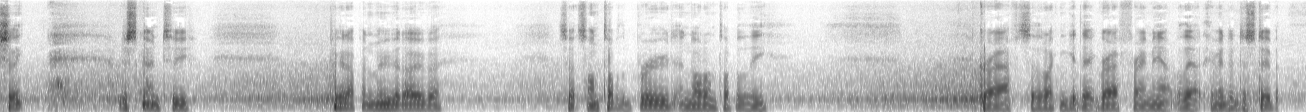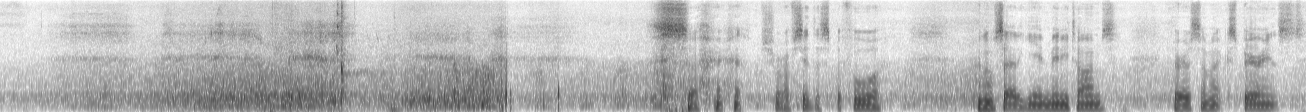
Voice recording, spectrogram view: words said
Actually. I'm just going to pick it up and move it over so it's on top of the brood and not on top of the graft so that I can get that graft frame out without having to disturb it. So, I'm sure I've said this before and I'll say it again many times. There are some experienced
